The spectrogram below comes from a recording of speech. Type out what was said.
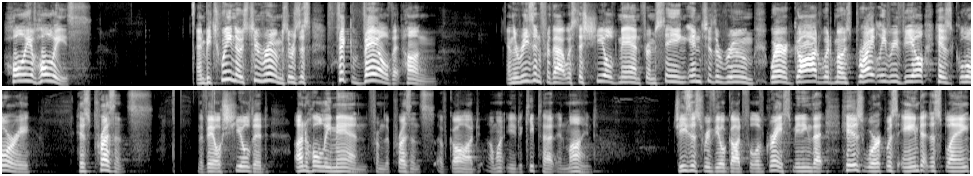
holy of holies. And between those two rooms, there was this thick veil that hung. And the reason for that was to shield man from seeing into the room where God would most brightly reveal his glory, his presence. The veil shielded unholy man from the presence of God. I want you to keep that in mind. Jesus revealed God full of grace, meaning that his work was aimed at displaying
